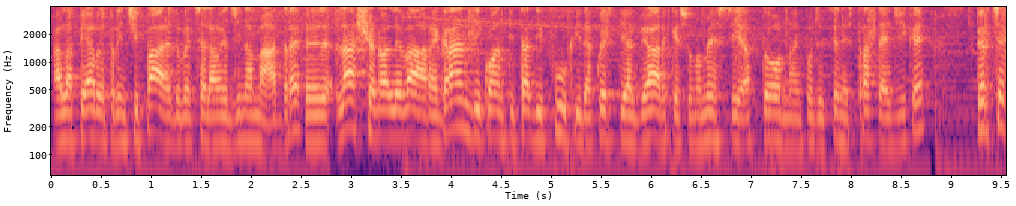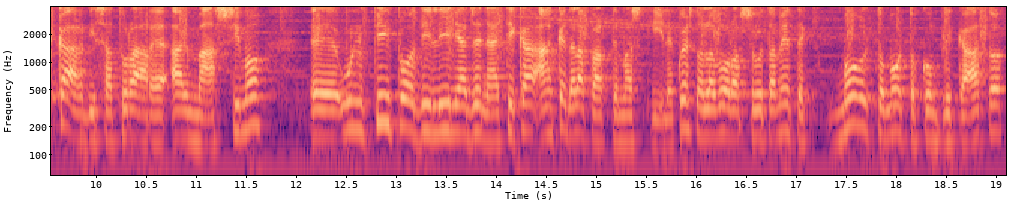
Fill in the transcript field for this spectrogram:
all'apiario principale dove c'è la regina madre, eh, lasciano allevare grandi quantità di fuchi da questi alveari che sono messi attorno in posizioni strategiche per cercare di saturare al massimo eh, un tipo di linea genetica anche dalla parte maschile. Questo è un lavoro assolutamente molto molto complicato,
